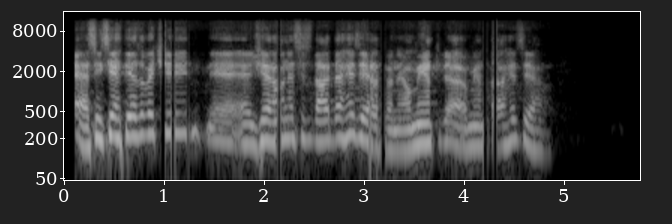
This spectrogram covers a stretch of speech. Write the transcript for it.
Essa incerteza vai te é, gerar a necessidade da reserva, né? Aumento, aumentar a reserva.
